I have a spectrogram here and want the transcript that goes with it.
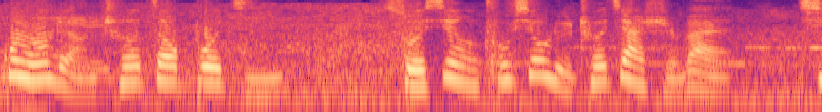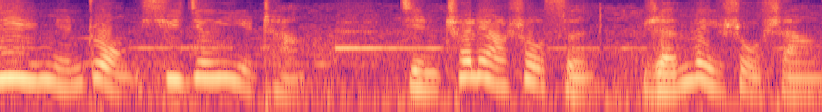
共有两车遭波及。所幸除修理车驾驶外，其余民众虚惊一场，仅车辆受损，人未受伤。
